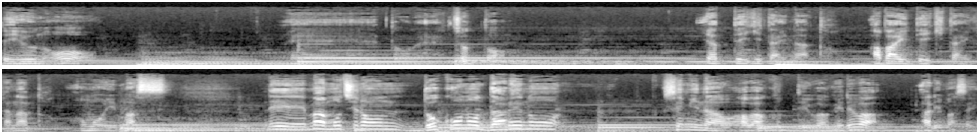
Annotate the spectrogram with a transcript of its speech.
ていうのをえー、っとねちょっとやっていきたいなと。暴いていきたいかなと思います。でまあ、もちろんどこの誰のセミナーを暴くっていうわけではありません。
